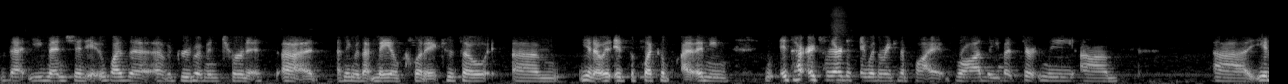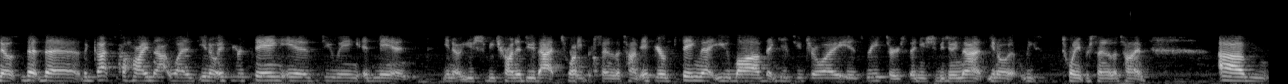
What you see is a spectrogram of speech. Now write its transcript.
that you mentioned, it was a, a group of internists. Uh, I think it was at Mayo Clinic. So, um, you know, it, it's applicable. I mean, it's hard, it's hard to say whether we can apply it broadly, but certainly, um, uh, you know, the, the the guts behind that was, you know, if your thing is doing admin, you know, you should be trying to do that 20% of the time. If your thing that you love that gives you joy is research, then you should be doing that, you know, at least 20% of the time. Um,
